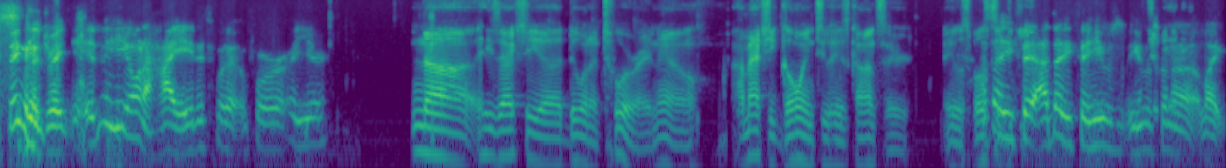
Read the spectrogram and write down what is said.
Speaking of Drake, isn't he on a hiatus for for a year? Nah, he's actually uh doing a tour right now. I'm actually going to his concert. It was I supposed thought to he be. said I thought he said he was he was gonna like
